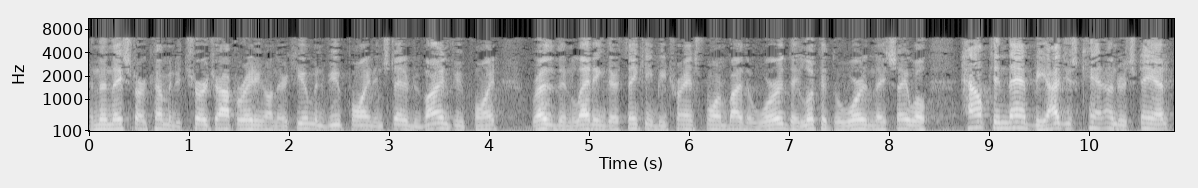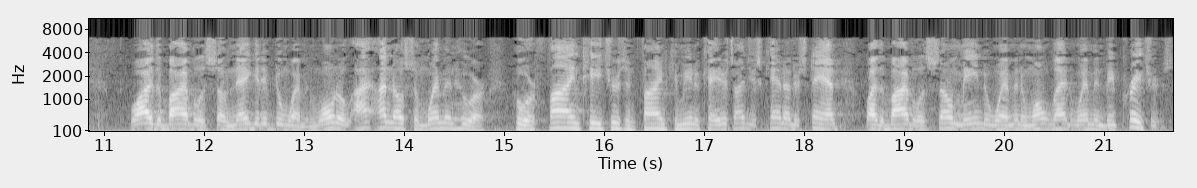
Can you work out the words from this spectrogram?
and then they start coming to church operating on their human viewpoint instead of divine viewpoint rather than letting their thinking be transformed by the word. They look at the word and they say well how can that be? I just can't understand why the Bible is so negative to women. Won't, I, I know some women who are who are fine teachers and fine communicators. I just can't understand why the Bible is so mean to women and won't let women be preachers.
